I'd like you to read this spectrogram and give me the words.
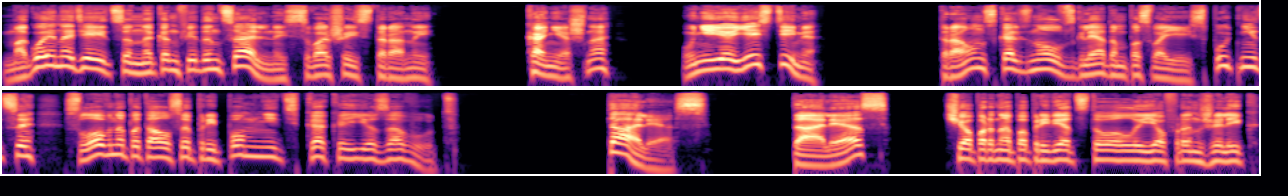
Могу я надеяться на конфиденциальность с вашей стороны? Конечно. У нее есть имя? Траун скользнул взглядом по своей спутнице, словно пытался припомнить, как ее зовут. Талиас. Талиас? Чопорно поприветствовал ее Франжелик.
